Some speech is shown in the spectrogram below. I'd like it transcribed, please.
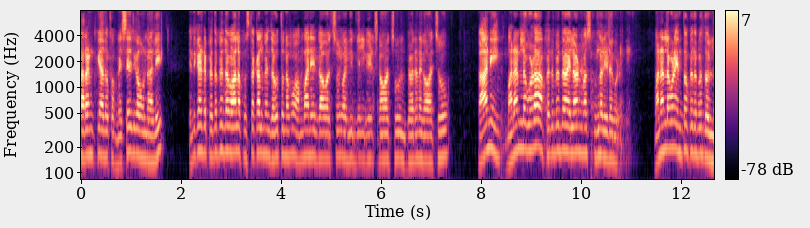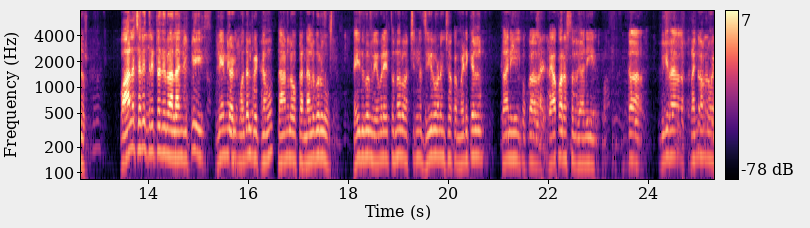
తరంకి అదొక మెసేజ్గా ఉండాలి. ఎందుకంటే పెద్ద పెద్ద వాళ్ళ పుస్తకాలు మేము చదువుతున్నాము. అంబానీ కావచ్చు అది బిల్ గేట్స్ కావచ్చు ఇంకెవరైనా కావచ్చు. కానీ మనల్లో కూడా పెద్ద పెద్ద ఇలాంటి మస్క్ ఉన్నారు ఈడ కూడా. మనల్లో కూడా ఎంతో పెద్ద పెద్ద వాళ్ళు. వాళ్ళ చరిత్ర ఎట్లా తిరగాలని చెప్పి మేము మొదలు పెట్టినాము. దానిలో ఒక నలుగురు ఐదుగురు ఎవరైతే ఉన్నారో చిన్న జీరో నుంచి ఒక మెడికల్ కానీ ఒక వ్యాపారస్తులు కానీ ఇంకా వివిధ రంగంలో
